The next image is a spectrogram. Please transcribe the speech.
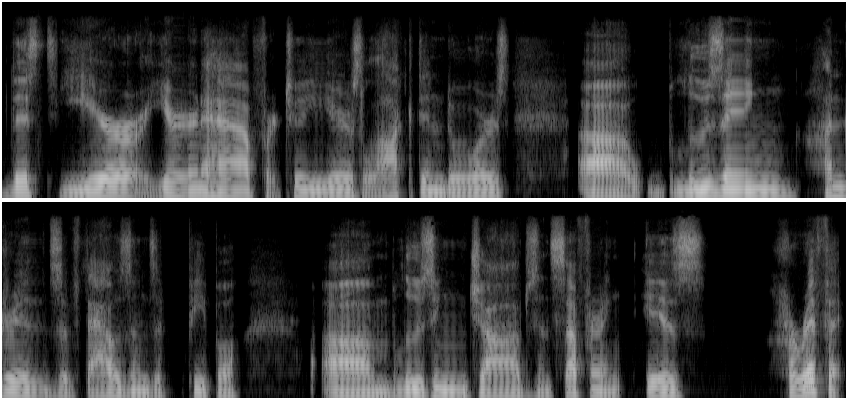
this year or year and a half or two years locked indoors, uh, losing hundreds of thousands of people, um, losing jobs and suffering is horrific.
